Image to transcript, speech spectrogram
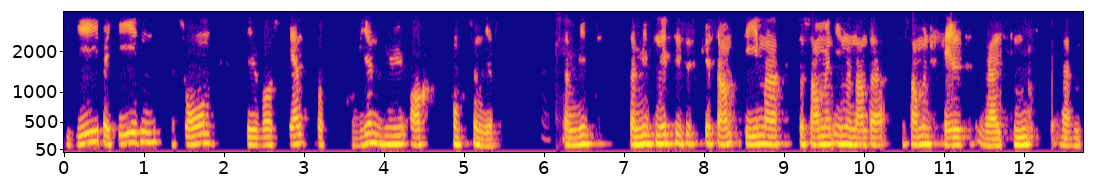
je, bei jedem Person, die was ernsthaft probieren will, auch funktioniert. Okay. Damit, damit nicht dieses Gesamtthema zusammen ineinander zusammenfällt, weil es nicht ähm,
